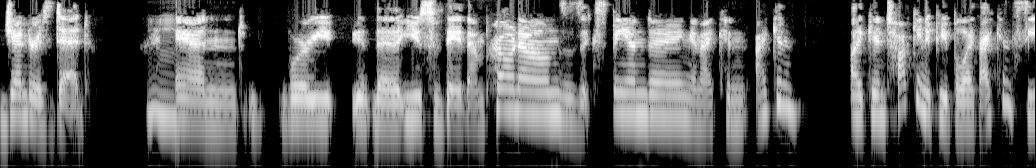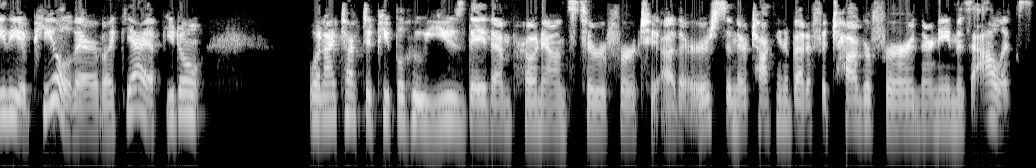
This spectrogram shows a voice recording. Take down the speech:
gender is dead. Mm-hmm. And where the use of they them pronouns is expanding, and I can I can like in talking to people, like I can see the appeal there. Like, yeah, if you don't when I talk to people who use they them pronouns to refer to others and they're talking about a photographer and their name is Alex,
